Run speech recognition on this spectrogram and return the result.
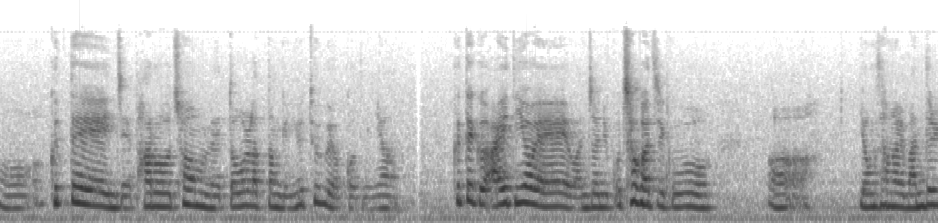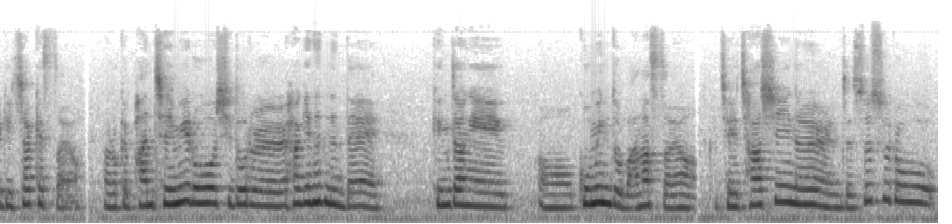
어, 그때 이제 바로 처음에 떠올랐던 게 유튜브였거든요. 그때 그 아이디어에 완전히 꽂혀가지고 어, 영상을 만들기 시작했어요. 이렇게 반 재미로 시도를 하긴 했는데 굉장히 어, 고민도 많았어요. 제 자신을 이제 스스로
